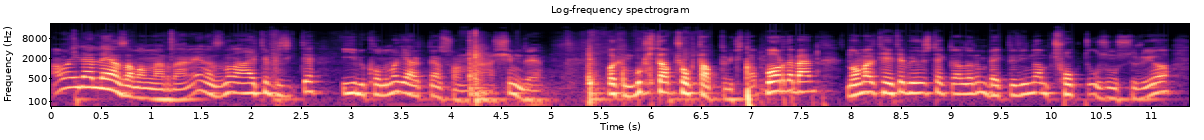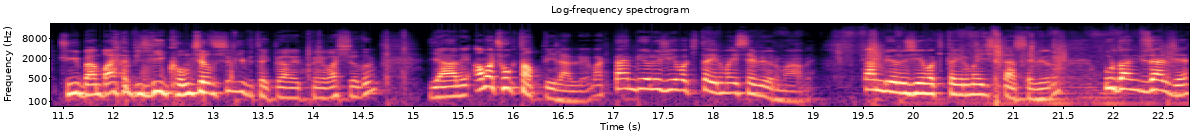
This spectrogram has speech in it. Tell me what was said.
Ama ilerleyen zamanlarda hani en azından AYT fizikte iyi bir konuma geldikten sonra. Şimdi bakın bu kitap çok tatlı bir kitap. Bu arada ben normal TYT biyoloji tekrarlarım beklediğimden çok uzun sürüyor. Çünkü ben bayağı bildiğin konu çalışır gibi tekrar etmeye başladım. Yani ama çok tatlı ilerliyor. Bak ben biyolojiye vakit ayırmayı seviyorum abi. Ben biyolojiye vakit ayırmayı cidden seviyorum. Buradan güzelce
